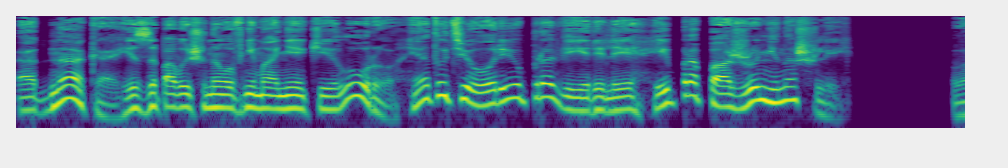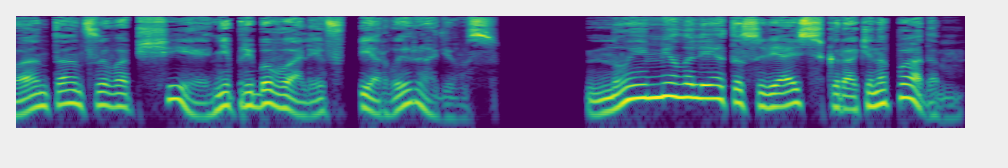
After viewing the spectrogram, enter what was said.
Однако из-за повышенного внимания к Илуру эту теорию проверили и пропажу не нашли. Вантанцы вообще не пребывали в первый радиус. Но имела ли это связь с кракенопадом?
